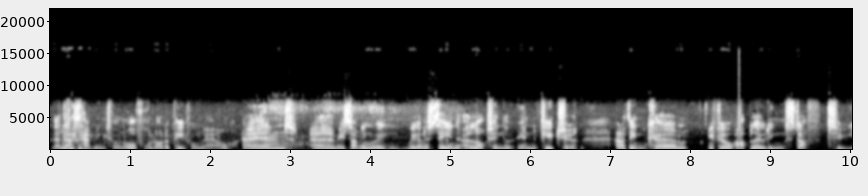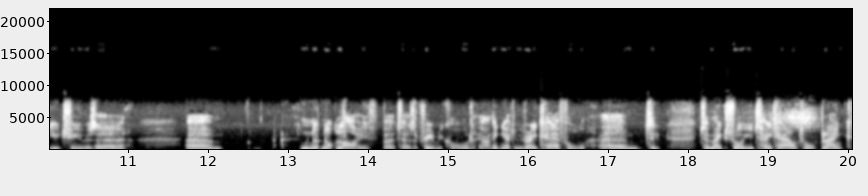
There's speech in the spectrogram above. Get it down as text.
that's happening to an awful lot of people now, and um, it's something we, we're going to see in, a lot in the in the future. And I think um, if you're uploading stuff to YouTube as a um, n- not live, but as a pre-record, I think you have to be very careful um, to to make sure you take out or blank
